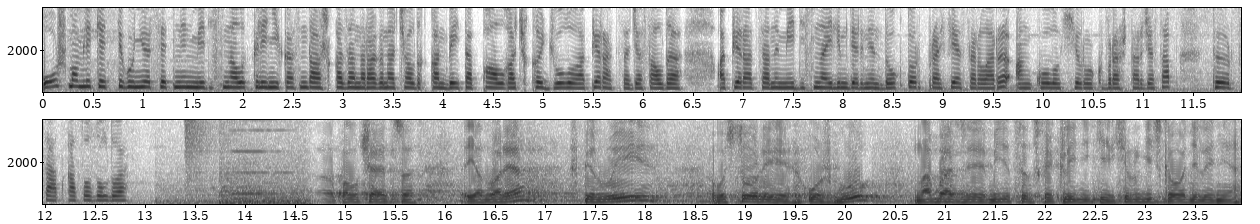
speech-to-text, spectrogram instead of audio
Ош мамлекеттик университетинин медициналык клиникасында ашказан рагына чалдыккан бейтапка алгачкы жолу операция жасалды. Операцияны медицина илимдеринин доктор профессорлары онколог хирург врачтар жасап 4 саатка созулду. Получается, января впервые в истории ОШГУ на базе медицинской клиники хирургического отделения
